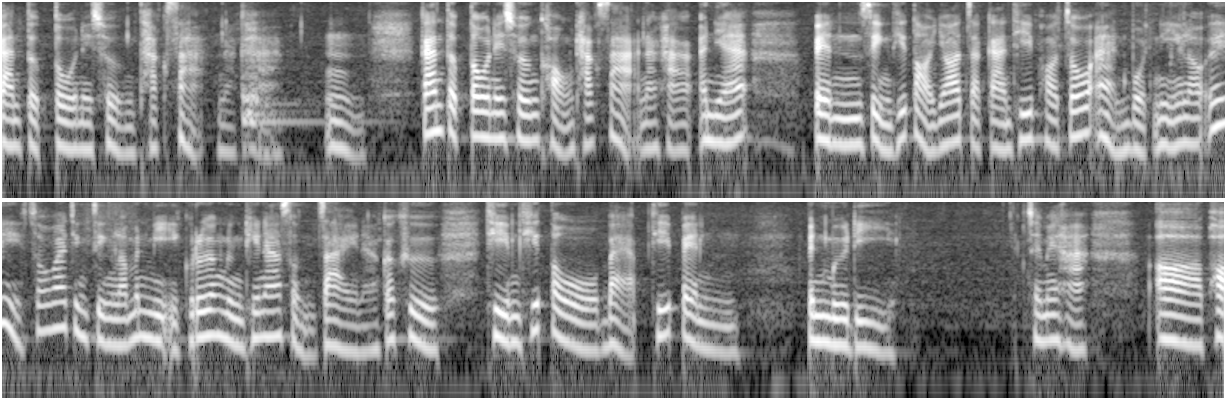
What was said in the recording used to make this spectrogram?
การเติบโตในเชิงทักษะนะคะการเติบโตในเชิงของทักษะนะคะ อันนี้ เป็นสิ่งที่ต่อยอดจากการที่พอโจ้อ่านบทนี้แล้ว เอ้ยโจ้ว่าจริง ๆ แล้วมันมีอีกเรื่องหนึ่งที่น่าสนใจนะก็คือทีมที่โตแบบที่เป็นเป็นมือดี ใช่ไหมคะออพอ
